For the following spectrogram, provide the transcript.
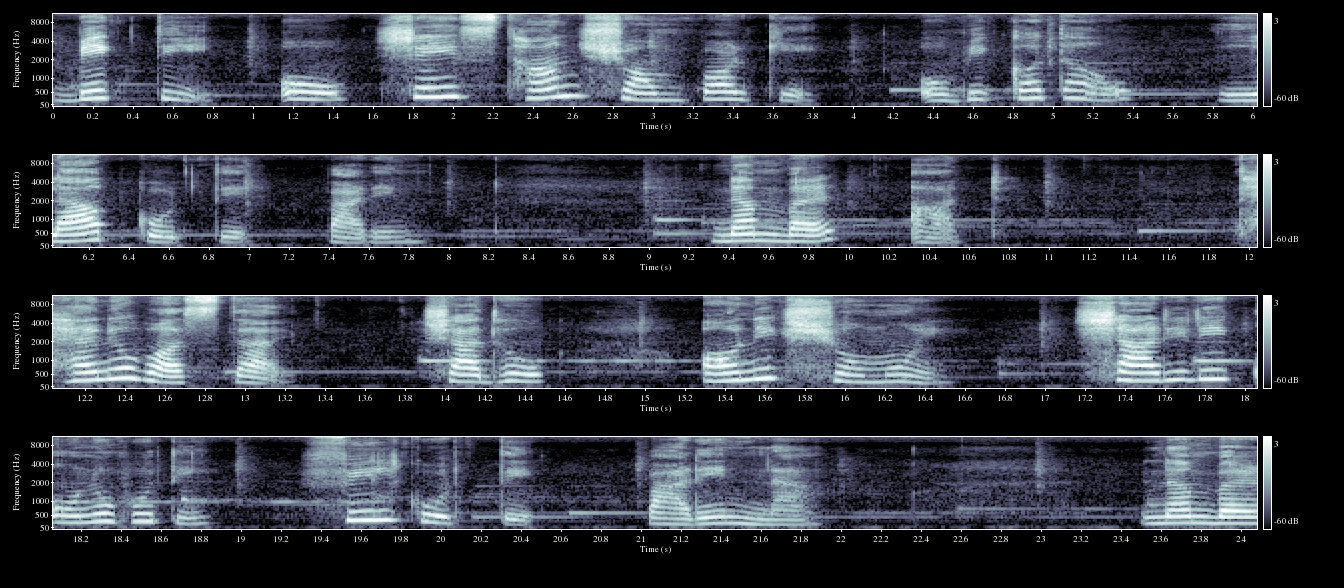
ব্যক্তি ও সেই স্থান সম্পর্কে অভিজ্ঞতাও লাভ করতে পারেন। নাম্বার আট, ধ্যানবস্থায় সাধক অনেক সময় শারীরিক অনুভূতি ফিল করতে পারেন না। নাম্বার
